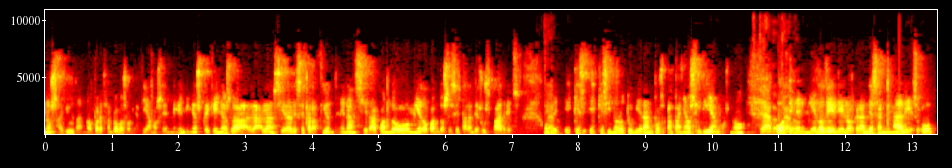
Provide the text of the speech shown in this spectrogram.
nos ayudan, ¿no? Por ejemplo, pues lo que decíamos en, niños pequeños, la, la, ansiedad de separación, tener ansiedad cuando, o miedo cuando se separan de sus padres. Hombre, es, que, es que si no lo tuvieran, pues apañados iríamos, ¿no? o tener miedo de, los grandes animales, o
